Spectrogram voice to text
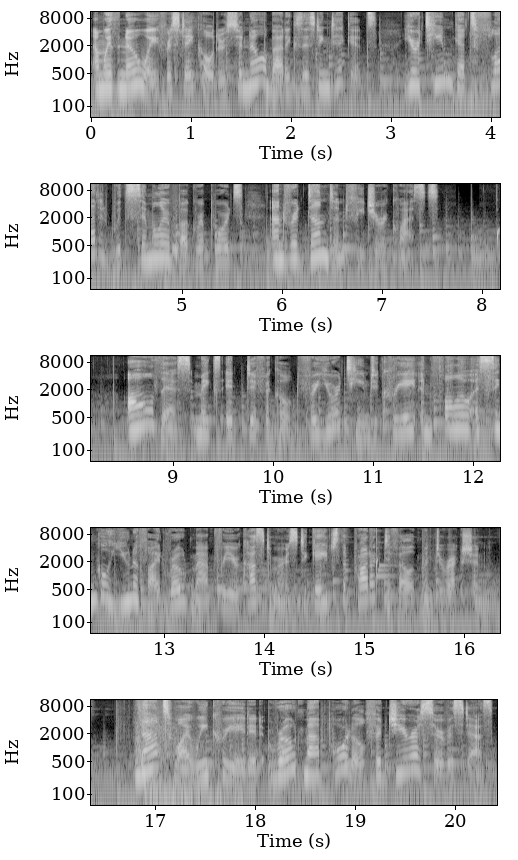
And with no way for stakeholders to know about existing tickets, your team gets flooded with similar bug reports and redundant feature requests. All this makes it difficult for your team to create and follow a single unified roadmap for your customers to gauge the product development direction. That's why we created Roadmap Portal for Jira Service Desk,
